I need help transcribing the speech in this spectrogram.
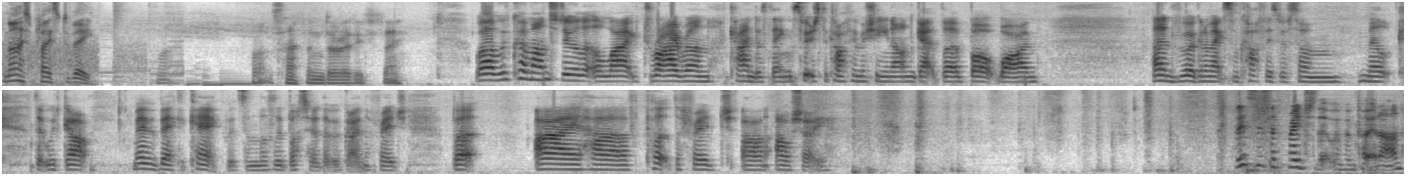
nice place to be. What, what's happened already today? Well, we've come on to do a little like dry run kind of thing. Switch the coffee machine on, get the boat warm, and we're gonna make some coffees with some milk that we'd got. Maybe bake a cake with some lovely butter that we've got in the fridge. But I have put the fridge on. I'll show you. This is the fridge that we've been putting on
